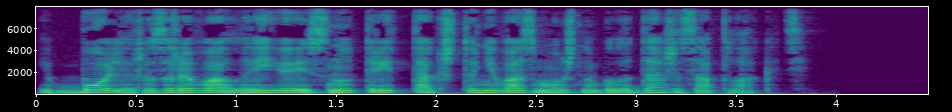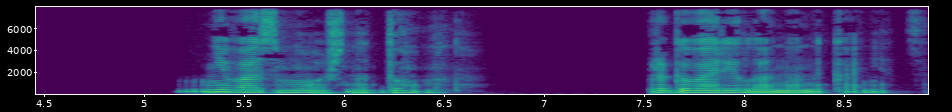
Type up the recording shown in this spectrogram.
И боль разрывала ее изнутри так, что невозможно было даже заплакать. «Невозможно, Домна», — проговорила она наконец.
